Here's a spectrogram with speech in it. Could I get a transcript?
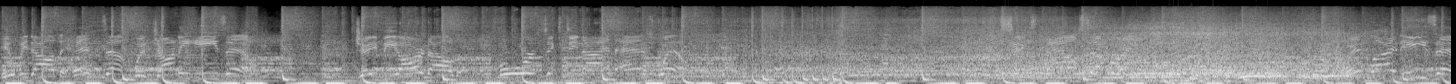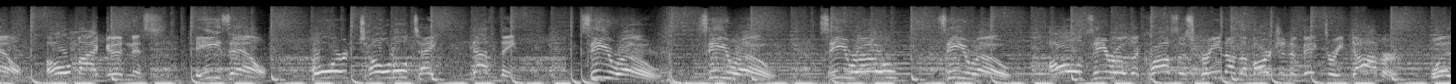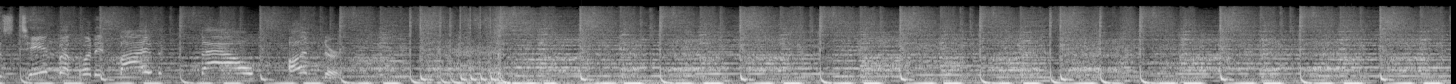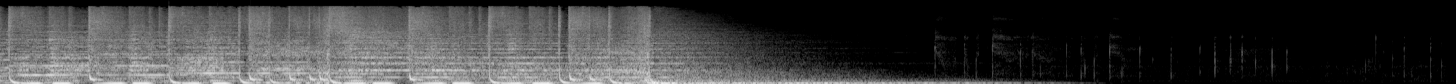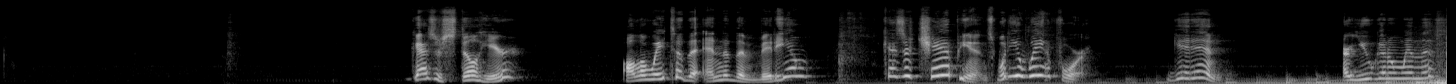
He'll be down to heads up with Johnny Ezel. JBR down 469 as well. Six foul separate. Win light Ezel. Oh my goodness. Ezel. Four total take nothing. Zero. Zero. Zero. Zero. All zeros across the screen on the margin of victory. Dauber was 10 but put it 5 foul under. You guys are still here? All the way to the end of the video? You guys are champions. What are you waiting for? Get in. Are you gonna win this?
